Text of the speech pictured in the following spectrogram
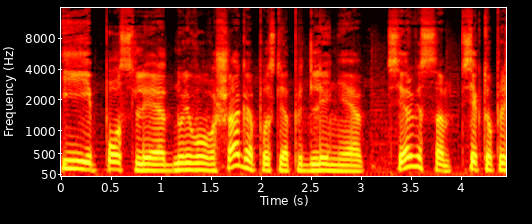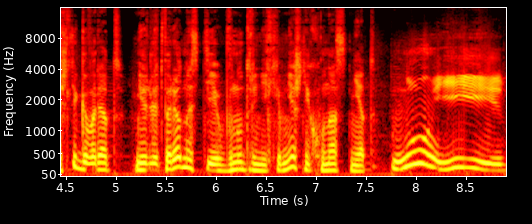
и после нулевого шага, после определения сервиса, все, кто пришли, говорят, неудовлетворенности внутренних и внешних у нас нет. Ну и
